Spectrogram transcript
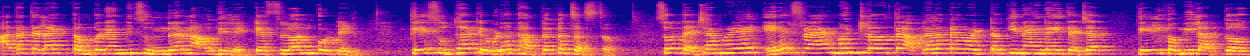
आता त्याला एक कंपन्यांनी सुंदर नाव दिले टेफलॉन कोटेड. ते सुद्धा तेवढं घातकच असतं. सो त्याच्यामुळे एअर फ्रायर म्हटलं तर आपल्याला काय वाटतं की नाही नाही त्याच्यात तेल कमी लागतं?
